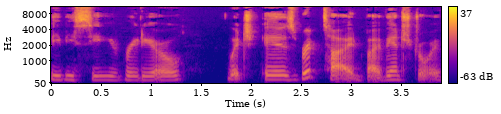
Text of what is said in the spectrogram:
BBC Radio, which is Riptide by Vance Joy.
